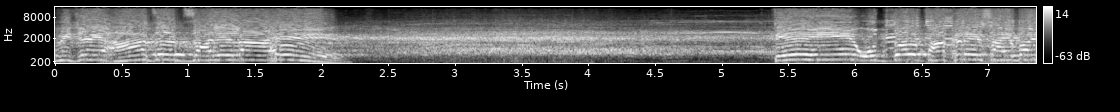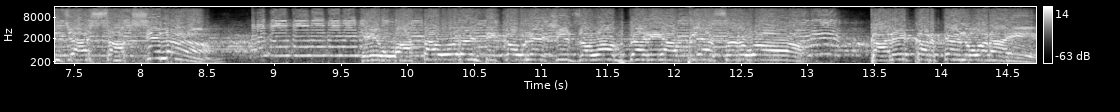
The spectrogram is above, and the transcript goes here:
विजय आजच झालेला आहे. तेही उद्धव ठाकरे साहेबांच्या साक्षीनं हे वातावरण टिकवण्याची जबाबदारी आपल्या सर्व कार्यकर्त्यांवर आहे.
